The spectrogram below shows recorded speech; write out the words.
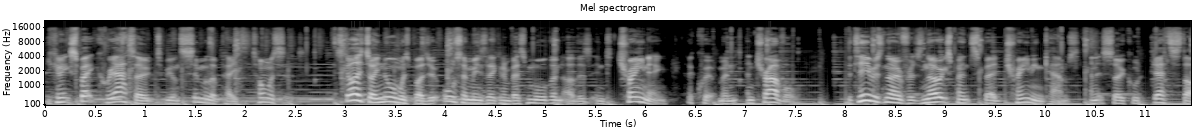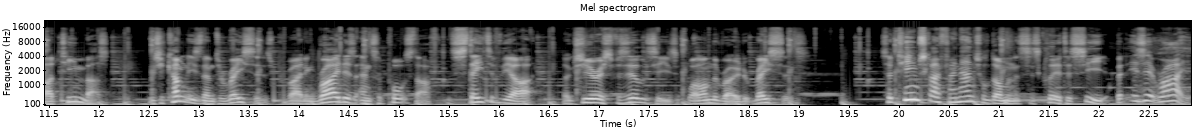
You can expect Kwiato to be on similar pay to Thomas's. Sky's ginormous budget also means they can invest more than others into training, equipment, and travel. The team is known for its no expense spared training camps and its so called Death Star team bus, which accompanies them to races, providing riders and support staff with state of the art, luxurious facilities while on the road at races. So Team Sky financial dominance is clear to see, but is it right?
